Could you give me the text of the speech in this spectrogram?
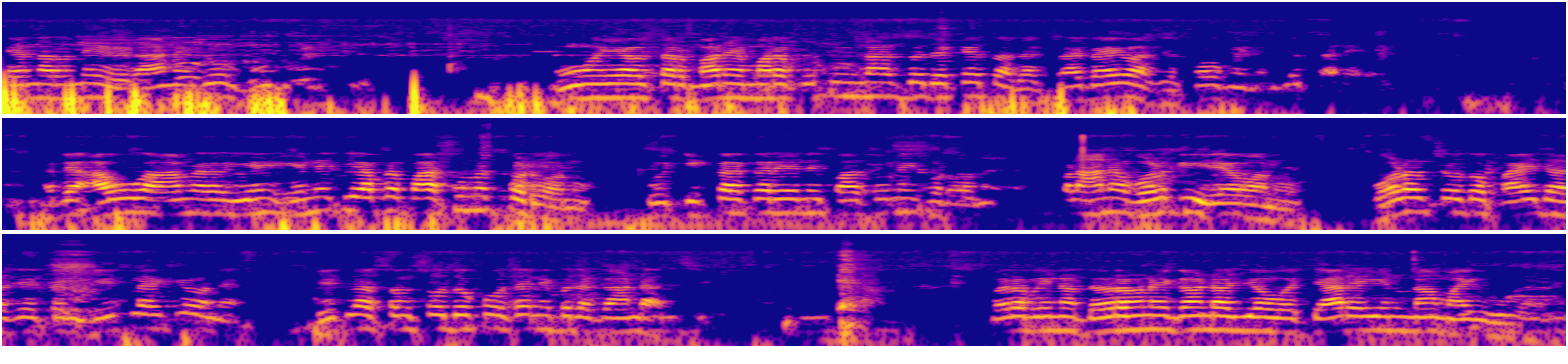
કહેનાર નહીં આને જો ભૂત હું અહીંયા આવતા મારે મારા કુટુંબના બધા કહેતા હતા સાહેબ આવ્યા છે, છ મહિના જતા રહે એટલે આવું આમ એનેથી આપણે પાછું નથી પડવાનું. કોઈ ટીકા કરે એને પાછું નહીં પડવાનું. પણ આને વળગી રહેવાનું. વળગશો તો ફાયદા છે. તમે જેટલા કહો ને, જેટલા સંશોધકો છે ને બધા ગાંડા છે. બરાબર, એના દરણે ગાંડા જેવા હોય ત્યારે એનું નામ આવ્યું હોય.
